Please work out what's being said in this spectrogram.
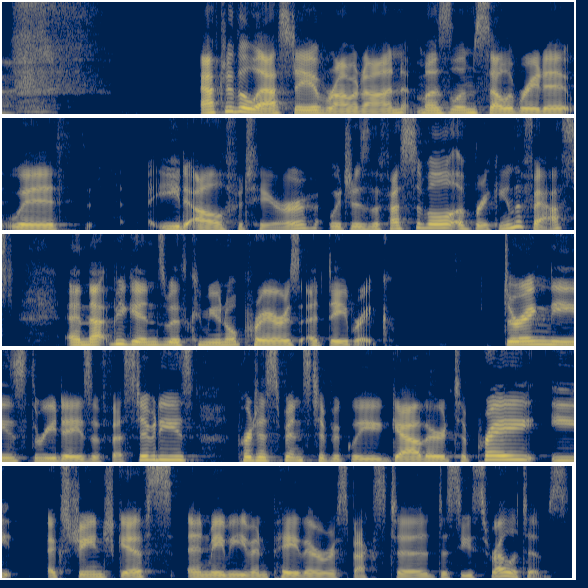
After the last day of Ramadan, Muslims celebrate it with Eid al Fitr, which is the festival of breaking the fast. And that begins with communal prayers at daybreak. During these three days of festivities, participants typically gather to pray, eat, exchange gifts, and maybe even pay their respects to deceased relatives.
